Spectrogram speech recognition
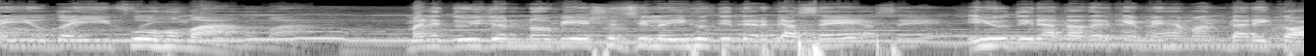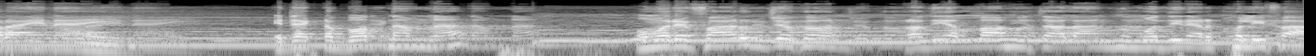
আইয়ুদাইফুহুমা। মানে দুইজন নবী এসেছিল ইহুদিদের কাছে। ইহুদিরা তাদেরকে মেহমানদারি করায় নাই। এটা একটা বদনাম না? ওমরে ফারুক যখন রাদিয়াল্লাহু তাআলা আনহু মদিনার খলিফা।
